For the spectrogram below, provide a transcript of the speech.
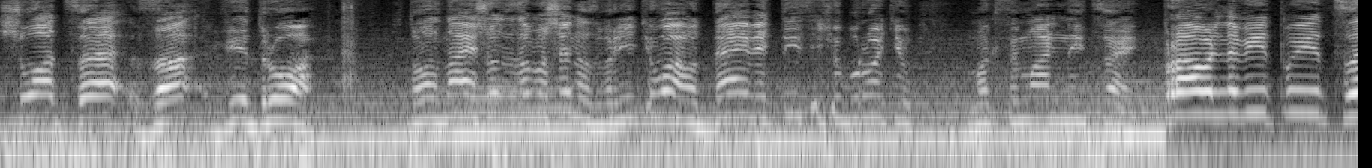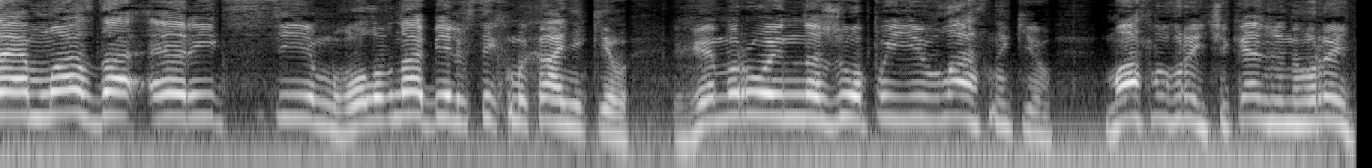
Що це за відро? Хто знає, що це за машина? Зверніть увагу, 9 тисяч оборотів максимальний цей. Правильна відповідь це Mazda RX-7. Головна біль всіх механіків. Геморой на жопу її власників. Масло горить, чекенжин горить.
